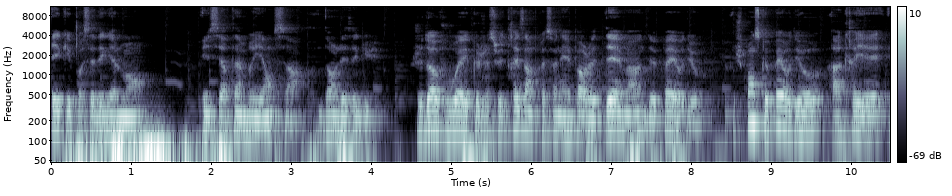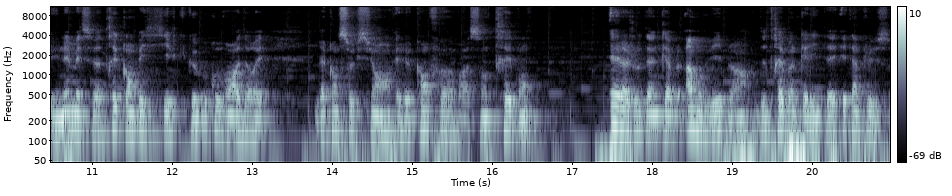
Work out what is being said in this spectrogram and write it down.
et qui possèdent également une certaine brillance dans les aigus. Je dois avouer que je suis très impressionné par le DM1 de Pay Audio. Je pense que Pay Audio a créé une MSE très compétitive que beaucoup vont adorer. La construction et le confort sont très bons et l'ajout d'un câble amovible de très bonne qualité est un plus.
